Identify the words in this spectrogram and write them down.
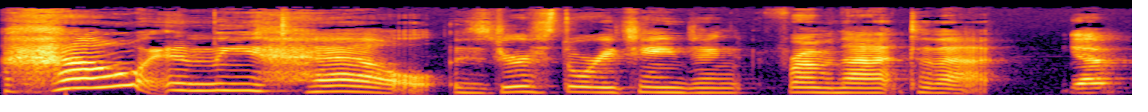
How in the hell is your story changing from that to that? Yep.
